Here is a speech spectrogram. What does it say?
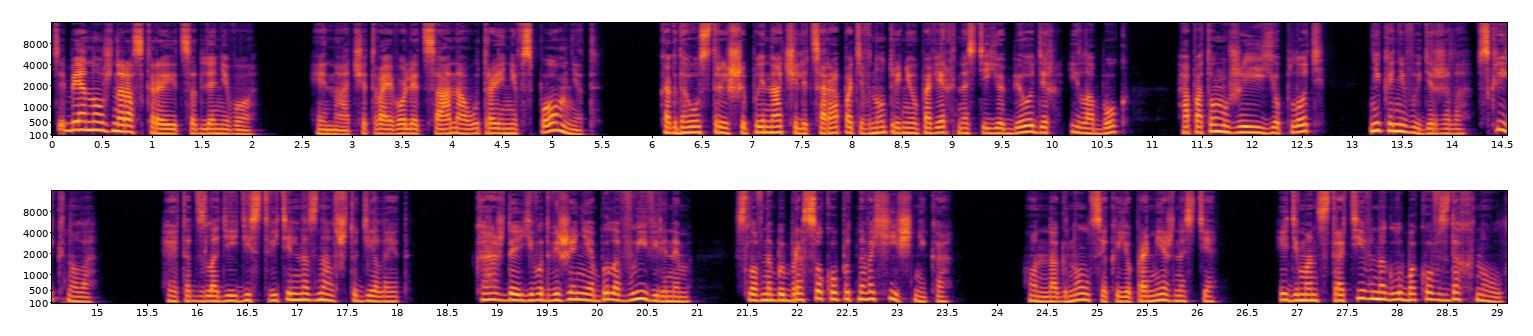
тебе нужно раскрыться для него. Иначе твоего лица на утро и не вспомнят. Когда острые шипы начали царапать внутреннюю поверхность ее бедер и лобок, а потом уже и ее плоть, Ника не выдержала, вскрикнула. Этот злодей действительно знал, что делает. Каждое его движение было выверенным, словно бы бросок опытного хищника. Он нагнулся к ее промежности и демонстративно глубоко вздохнул.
